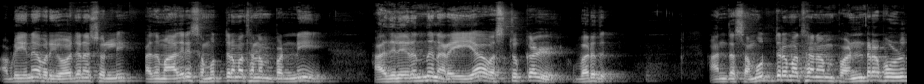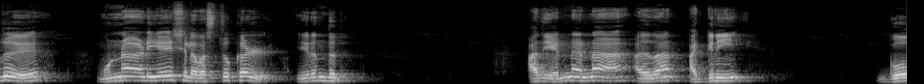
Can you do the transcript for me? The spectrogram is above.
அப்படின்னு அவர் யோஜனை சொல்லி அது மாதிரி சமுத்திரமதனம் பண்ணி அதிலிருந்து நிறையா வஸ்துக்கள் வருது. அந்த சமுத்திரமதனம் பண்ணுற பொழுது முன்னாடியே சில வஸ்துக்கள் இருந்தது. அது என்னென்னா அதுதான் அக்னி கோ.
